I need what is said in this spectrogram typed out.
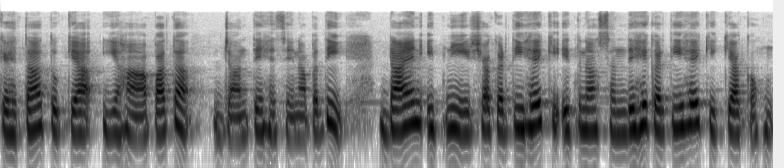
कहता तो क्या यहाँ आ पाता? जानते हैं सेनापति। डायन इतनी ईर्ष्या करती है कि इतना संदेह करती है कि क्या कहूँ।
